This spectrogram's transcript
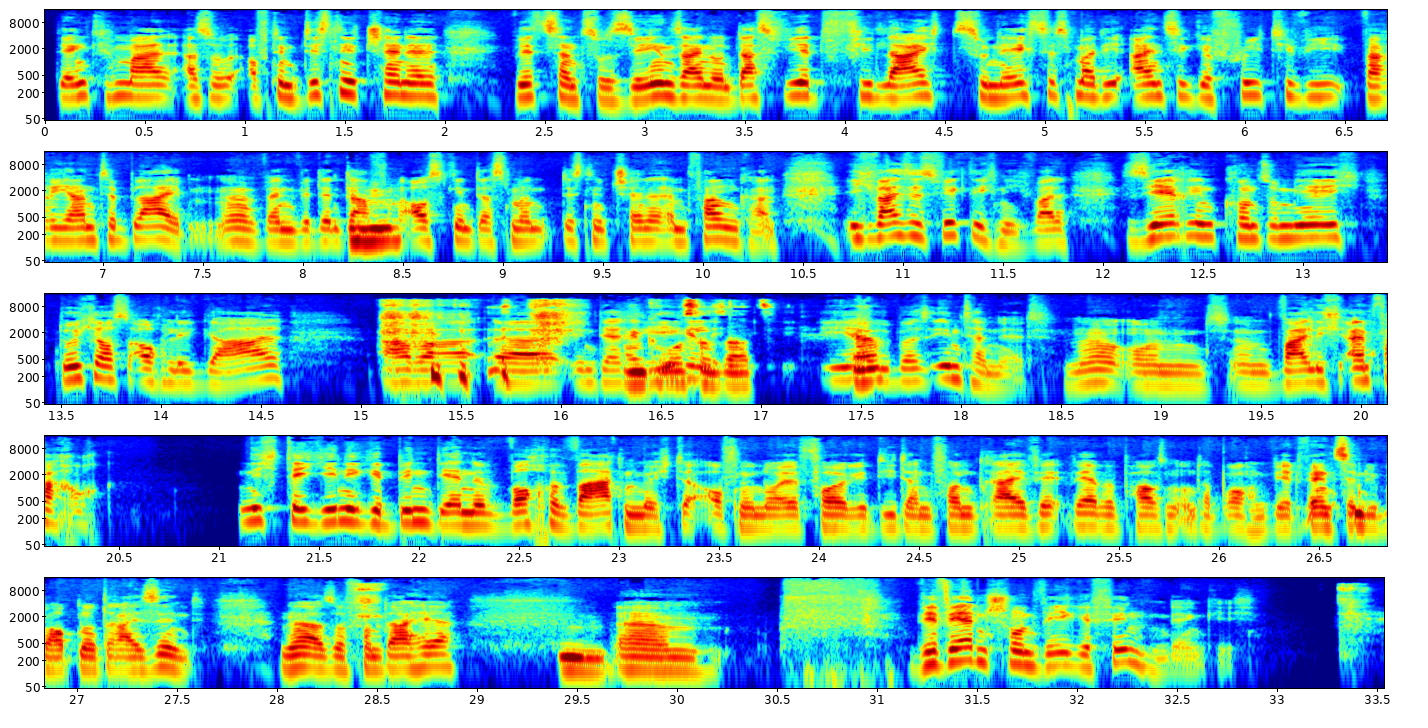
denke mal, also auf dem Disney Channel wird es dann zu sehen sein und das wird vielleicht zunächst mal die einzige Free-TV-Variante bleiben, ne? wenn wir denn davon ausgehen, dass man Disney Channel empfangen kann. Ich weiß es wirklich nicht, weil Serien konsumiere ich durchaus auch legal, aber äh, in der Regel Satz. eher Ja. übers Internet. Ne? Und ähm, weil ich einfach auch nicht derjenige bin, der eine Woche warten möchte auf eine neue Folge, die dann von drei We- Werbepausen unterbrochen wird, wenn es denn überhaupt nur drei sind. Ne, also von daher, ähm, pff, wir werden schon Wege finden, denke ich.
